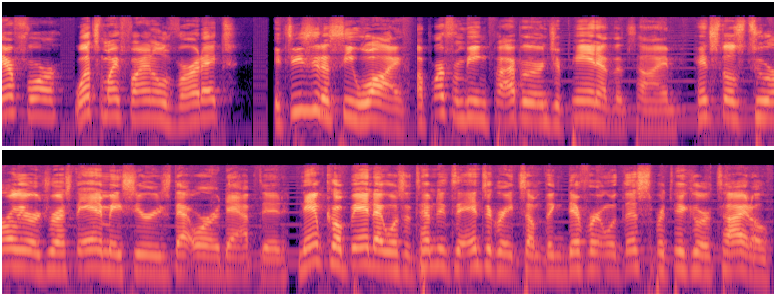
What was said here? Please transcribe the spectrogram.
Therefore, what's my final verdict? It's easy to see why, apart from being popular in Japan at the time, hence those two earlier addressed anime series that were adapted. Namco Bandai was attempting to integrate something different with this particular title.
